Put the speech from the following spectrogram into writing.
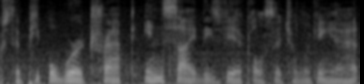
Folks, the people were trapped inside these vehicles that you're looking at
